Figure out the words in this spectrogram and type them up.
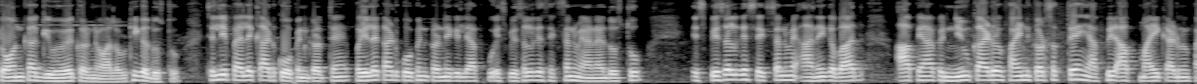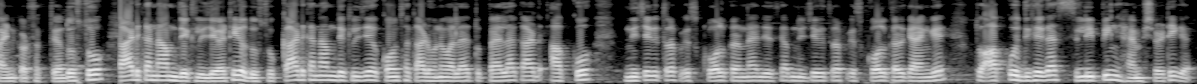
टॉन का गिव अवे करने वाला हूँ, ठीक है दोस्तों? चलिए पहले कार्ड को ओपन करते हैं। पहले कार्ड को ओपन करने के लिए आपको स्पेशल के सेक्शन में आना है दोस्तों। स्पेशल के सेक्शन में आने के बाद आप यहाँ पे न्यू कार्ड में फाइंड कर सकते हैं या फिर आप माई कार्ड में फाइंड कर सकते हैं। दोस्तों, कार्ड का नाम देख लीजिएगा, ठीक है दोस्तों? कार्ड का नाम देख लीजिएगा, कौन सा कार्ड होने वाला है? तो पहला कार्ड आपको नीचे की तरफ़ स्क्रॉल करना है। जैसे आप नीचे की तरफ़ स्क्रॉल करके आएँगे तो आपको दिखेगा स्लीपिंग हैमस्टर, ठीक है?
